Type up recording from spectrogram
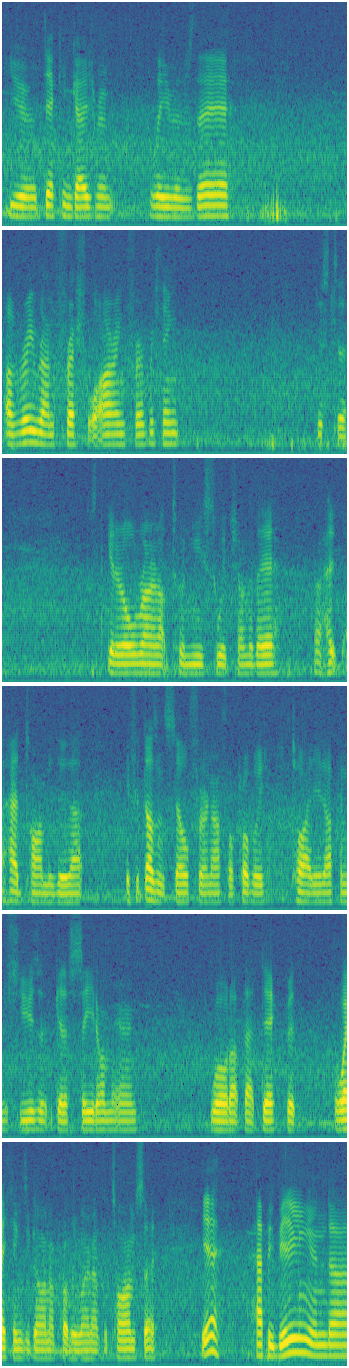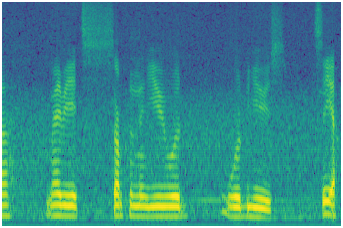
your deck engagement levers there. I've rerun fresh wiring for everything, just to just to get it all running up to a new switch under there. I had, I had time to do that. If it doesn't sell for enough, I'll probably tidy it up and just use it, get a seat on there and weld up that deck, but the way things are going, I probably won't have the time. So, yeah, happy bidding, and uh, maybe it's something that you would would use. See ya.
